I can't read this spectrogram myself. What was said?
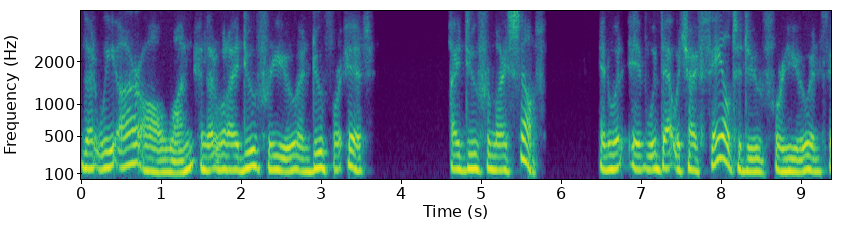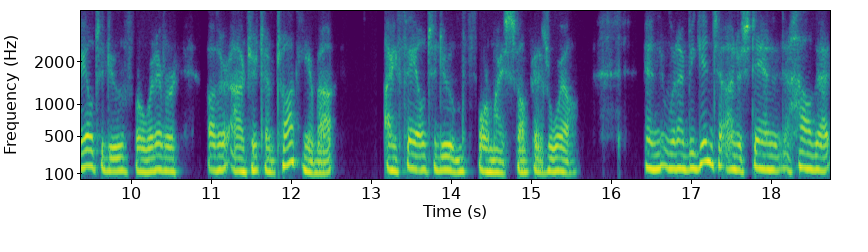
that we are all one and that what I do for you and do for it, I do for myself. And what, if, with that which I fail to do for you and fail to do for whatever other object I'm talking about, I fail to do for myself as well. And when I begin to understand how that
